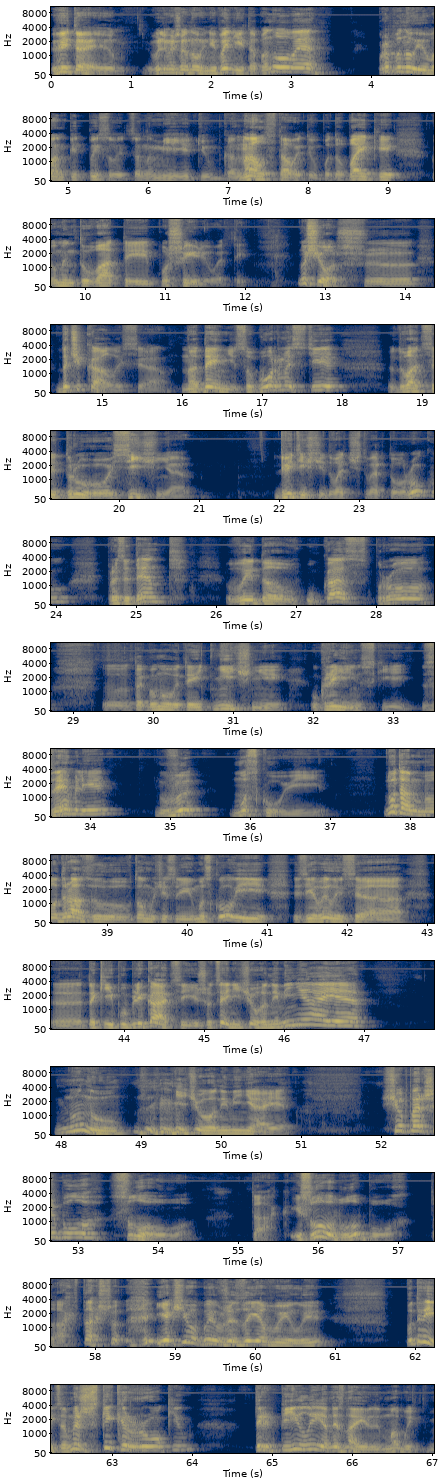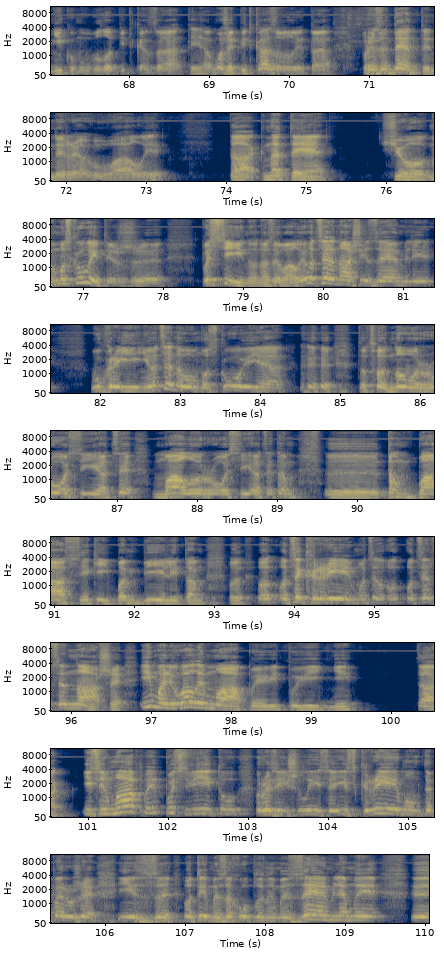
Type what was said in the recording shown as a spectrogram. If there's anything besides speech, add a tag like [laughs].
Вітаю, вельмишановні пані та панове. Пропоную вам підписуватися на мій YouTube канал, ставити вподобайки, коментувати, поширювати. Ну що ж, е, дочекалися на День Соборності 22 січня 2024 року. Президент видав указ про так би мовити, етнічні українські землі в Московії. Ну там одразу, в тому числі і в Московії, з'явилися е, такі публікації, що це нічого не міняє. Ну ну, [laughs] нічого не міняє. Що перше було слово. Так, і слово було Бог. Так, так що, якщо ми вже заявили, подивіться, ми ж скільки років терпіли, я не знаю, мабуть, нікому було підказати, а може підказували, та президенти не реагували так, на те, що ну, московити ж е, постійно називали оце наші землі в Україні, оце Новомосковія, [laughs] тобто Новоросія, це Малоросія, це там е, Донбас, який бомбілі, там, о, о- оце Крим, оце, о- оце все наше. І малювали мапи відповідні. Так. І ці мапи по світу розійшлися і з Кримом, тепер уже із отими захопленими землями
